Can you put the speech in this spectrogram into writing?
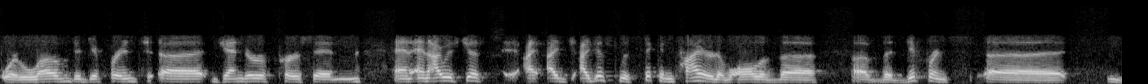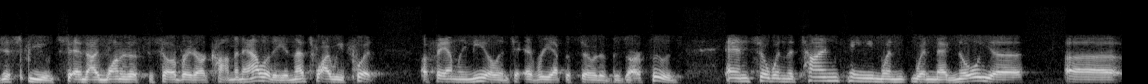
or loved a different uh, gender of person. And and I was just I, I I just was sick and tired of all of the of the difference uh, disputes. And I wanted us to celebrate our commonality. And that's why we put a family meal into every episode of Bizarre Foods. And so when the time came when when Magnolia uh,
